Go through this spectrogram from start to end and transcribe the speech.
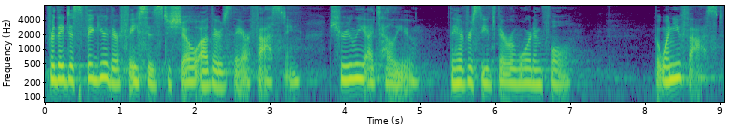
for they disfigure their faces to show others they are fasting. Truly, I tell you, they have received their reward in full. But when you fast,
